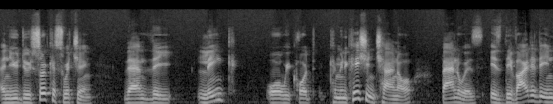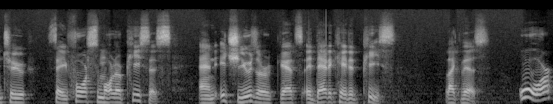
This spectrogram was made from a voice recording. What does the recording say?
and you do circuit switching, then the link, or we call it communication channel bandwidth, is divided into, say, four smaller pieces. And each user gets a dedicated piece, like this. Or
